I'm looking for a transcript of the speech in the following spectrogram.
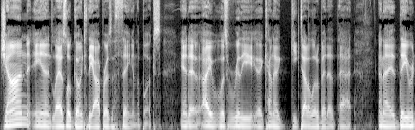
John and Laszlo going to the opera is a thing in the books, and uh, I was really uh, kind of geeked out a little bit at that. And I they were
